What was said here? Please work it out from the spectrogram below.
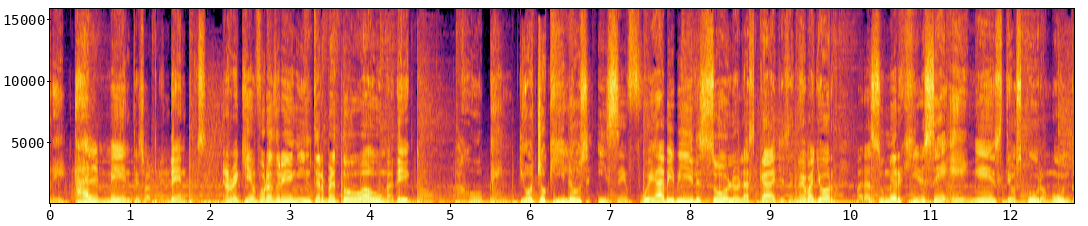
realmente sorprendentes. En Requiem for a Dream interpretó a un adicto, bajó 28 kilos y se fue a vivir solo las calles de Nueva York para sumergirse en este oscuro mundo.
